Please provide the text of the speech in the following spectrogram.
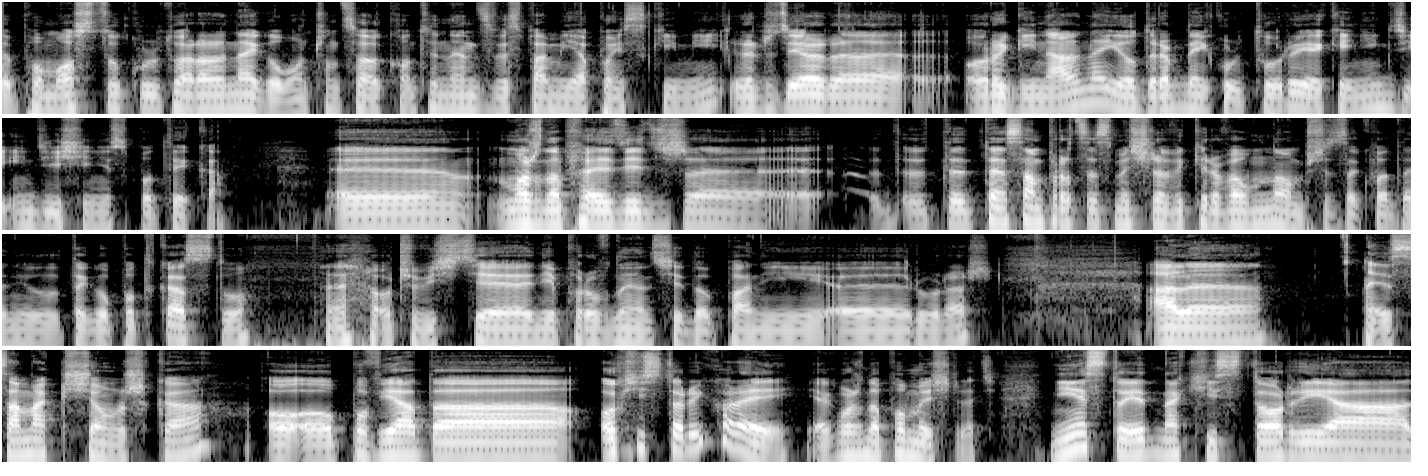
e, pomostu kulturalnego łączącego kontynent z wyspami japońskimi, lecz dzieje oryginalnej i odrębnej kultury, jakiej nigdzie indziej się nie spotyka. E, można powiedzieć, że te, ten sam proces myślowy kierował mną przy zakładaniu tego podcastu. Oczywiście nie porównując się do pani e, Rurasz ale sama książka opowiada o historii Korei, jak można pomyśleć. Nie jest to jednak historia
